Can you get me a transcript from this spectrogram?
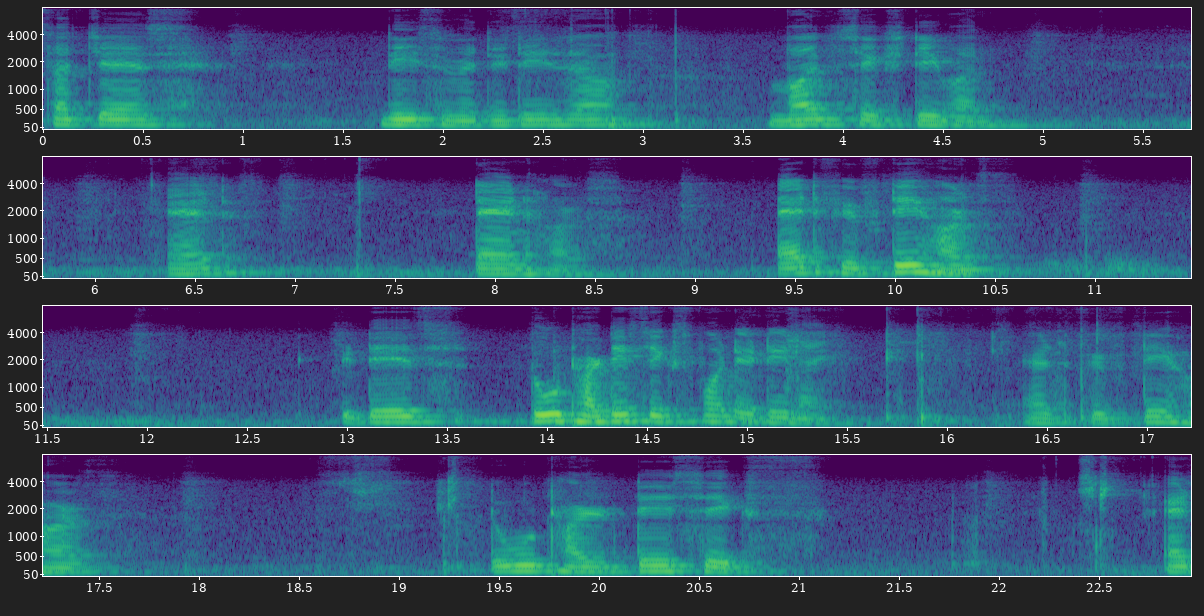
such as this way it is a 161 at 10 hertz. At 50 hertz it is 236.89 at 50 hertz 236 at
